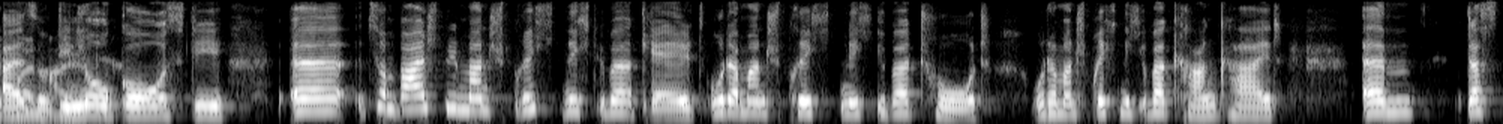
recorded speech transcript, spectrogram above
also die No-Gos, die äh, zum Beispiel, man spricht nicht über Geld oder man spricht nicht über Tod oder man spricht nicht über Krankheit. Ähm, das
